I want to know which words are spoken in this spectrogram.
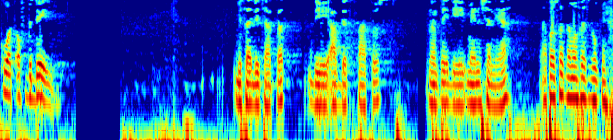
Quote of the day. Bisa dicatat di update status nanti di mention ya. Apa Ustaz nama Facebooknya?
